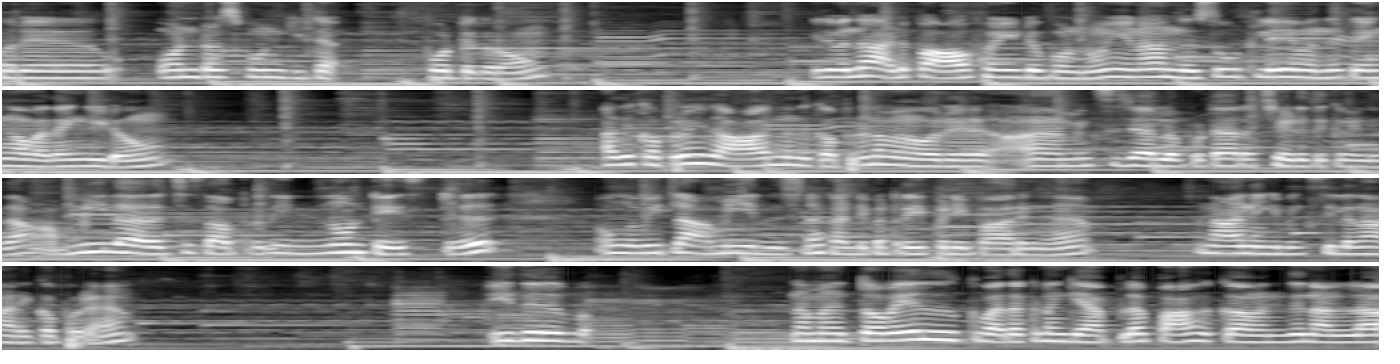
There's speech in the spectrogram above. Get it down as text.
ஒரு ஒன்றரை ஸ்பூன் கிட்ட போட்டுக்கிறோம். இது வந்து அடுப்பை ஆஃப் பண்ணிவிட்டு போடணும். ஏன்னா அந்த சூட்லேயே வந்து தேங்காய் வதங்கிடும். அதுக்கப்புறம் இது ஆறுனதுக்கப்புறம் நம்ம ஒரு மிக்ஸி ஜாரில் போட்டு அரைச்சி எடுத்துக்க வேண்டியதான் அம்மியில் அரைச்சி சாப்பிட்றது இன்னும் டேஸ்ட்டு உங்கள் வீட்டில் அம்மி இருந்துச்சுன்னா கண்டிப்பாக ட்ரை பண்ணி பாருங்கள் நான் இன்றைக்கி மிக்சியில் தான் அரைக்க போகிறேன் இது நம்ம துவையலுக்கு வதக்கின கேப்பில் பாகக்காய் வந்து நல்லா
